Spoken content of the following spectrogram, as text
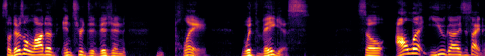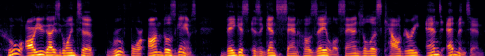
So there's a lot of interdivision play with Vegas. So I'll let you guys decide who are you guys going to root for on those games. Vegas is against San Jose, Los Angeles, Calgary, and Edmonton,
